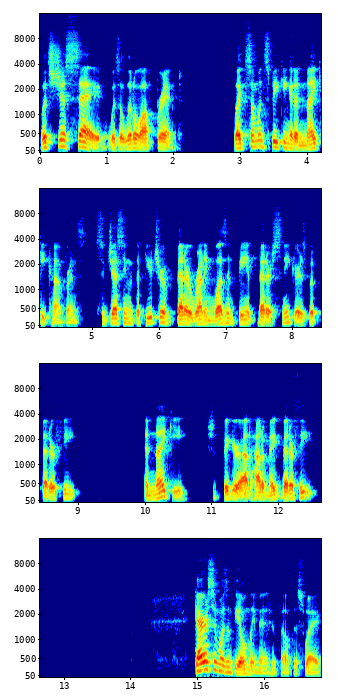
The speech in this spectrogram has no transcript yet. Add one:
let's just say, was a little off brand. Like someone speaking at a Nike conference suggesting that the future of better running wasn't better sneakers, but better feet. And Nike should figure out how to make better feet. Garrison wasn't the only man who felt this way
